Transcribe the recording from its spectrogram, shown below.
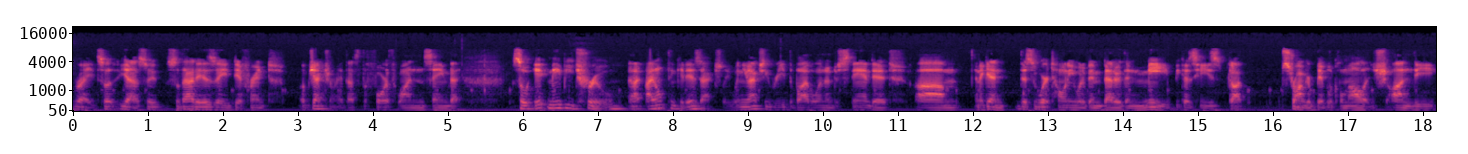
Right. So yeah. So so that is a different objection, right? That's the fourth one saying that. So it may be true. I, I don't think it is actually. When you actually read the Bible and understand it, um, and again, this is where Tony would have been better than me because he's got stronger biblical knowledge on the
